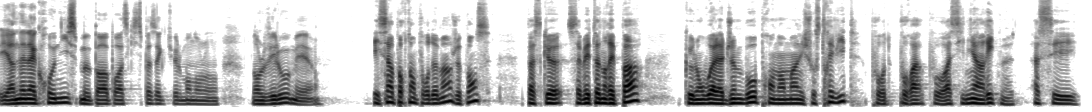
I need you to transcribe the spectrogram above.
et un anachronisme par rapport à ce qui se passe actuellement dans le, dans le vélo, mais euh, Et c'est important pour demain, je pense, parce que ça m'étonnerait pas que l'on voit la Jumbo prendre en main les choses très vite pour, pour, pour assigner un rythme assez,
